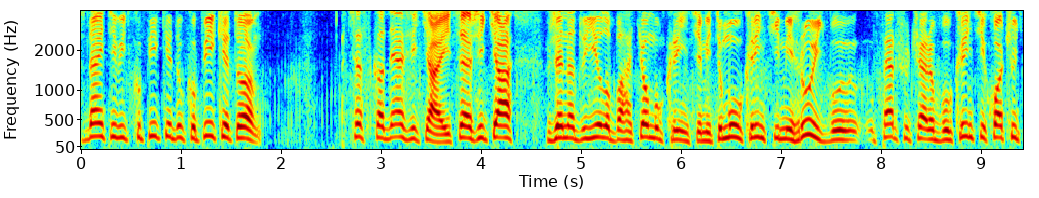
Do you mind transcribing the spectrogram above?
знаєте, від копійки до копійки, то це складне життя, і це життя вже надоїло багатьом українцям. І тому українці мігрують, бо в першу чергу українці хочуть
